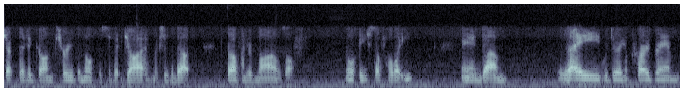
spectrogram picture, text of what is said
ship that had gone through the North Pacific Gyre, which is about 1,200 miles off northeast of Hawaii, and um, they were doing a program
